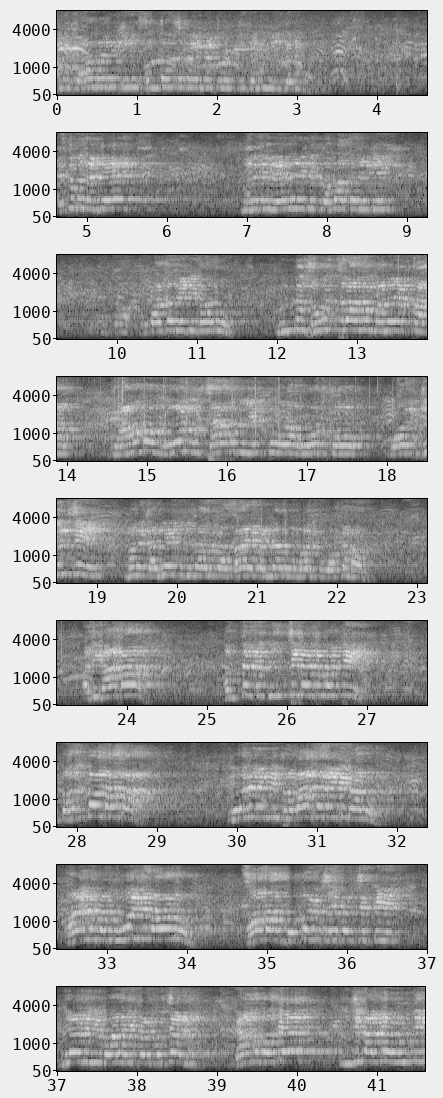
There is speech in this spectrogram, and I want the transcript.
మన గ్రామానికి సంతోషమైనటువంటి దినం ఈ దినము ఎందుకంటే మనకి వేమిరెడ్డి ప్రభాకర్ రెడ్డి ప్రభాకర్ రెడ్డి గారు రెండు సంవత్సరాలు మన యొక్క గ్రామ ఓటు శాతం ఎక్కువ ఓటుతో వారు గెలిచి మనకు అనేక విధాలుగా సహాయపడ్డారు వారికి ఒకనాడు అది కాక అంతటి మించినటువంటి ధర్మదాత వేమిరెడ్డి ప్రభాకర్ రెడ్డి గారు ఆయన మన ఊరికి రావడం చాలా గొప్ప విషయం అని చెప్పి నేను ఇవాళ ఇక్కడికి వచ్చాను కాకపోతే ఇంటికాడే ఉండి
